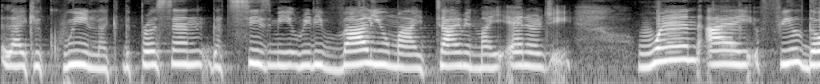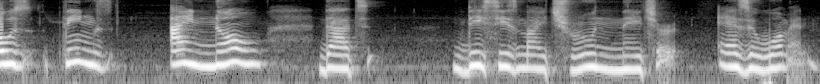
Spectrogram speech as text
like a queen, like the person that sees me really value my time and my energy, when I feel those things, I know that this is my true nature as a woman.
